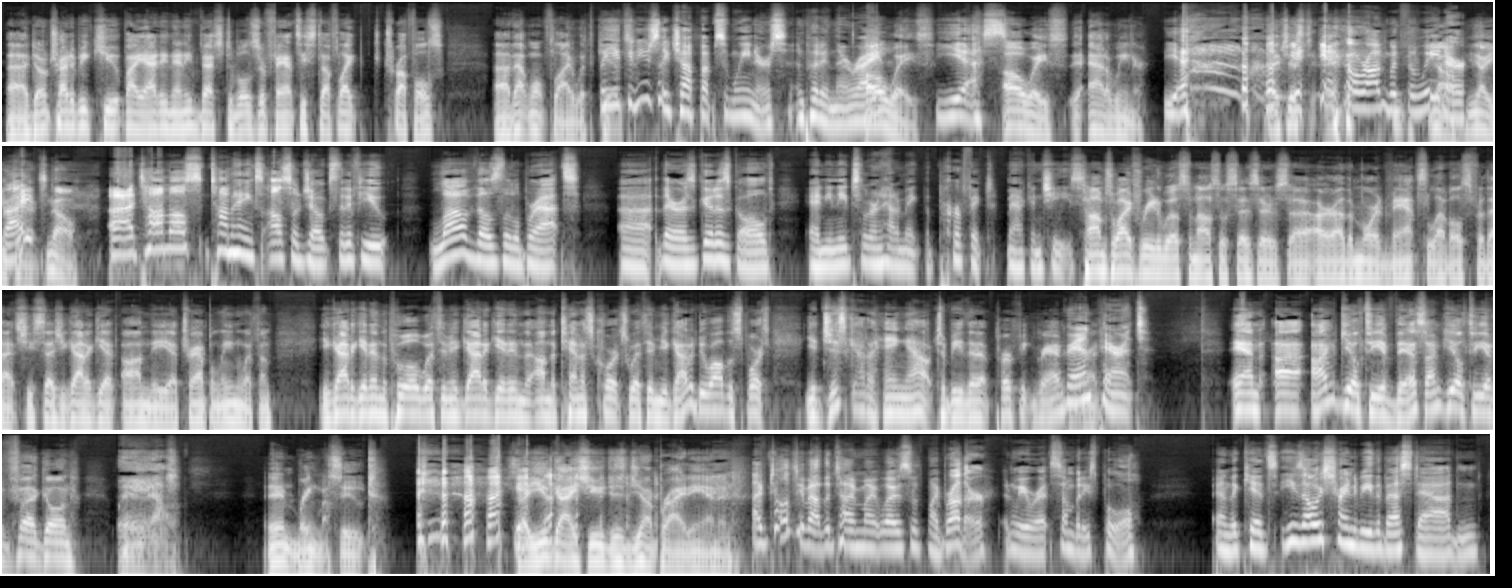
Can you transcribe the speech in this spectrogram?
Uh, don't try to be cute by adding any vegetables or fancy stuff like truffles. Uh, that won't fly with kids. But you can usually chop up some wieners and put in there, right? always, Yes. always add a wiener. Yeah. It just- you can't go wrong with the wiener, no, no, you right? can't. No. Uh, Tom also, Tom Hanks also jokes that if you love those little brats, uh, they're as good as gold, and you need to learn how to make the perfect mac and cheese. Tom's wife, Rita Wilson, also says there's uh, are other more advanced levels for that. She says you got to get on the uh, trampoline with them. You got to get in the pool with him. You got to get in the, on the tennis courts with him. You got to do all the sports. You just got to hang out to be the perfect grandparent. Grandparent. And uh, I'm guilty of this. I'm guilty of uh, going, well, I didn't bring my suit. so you guys, you just jump right in and I've told you about the time I was with my brother and we were at somebody's pool, and the kids. He's always trying to be the best dad, and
